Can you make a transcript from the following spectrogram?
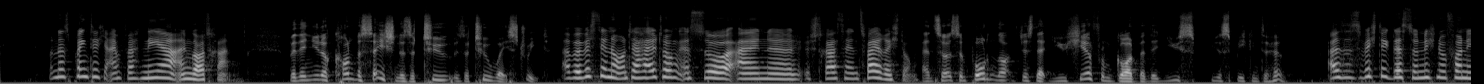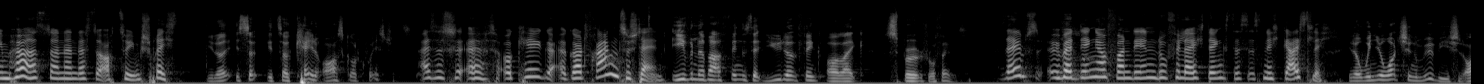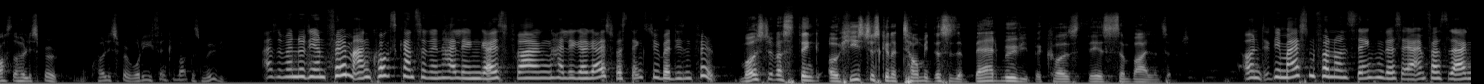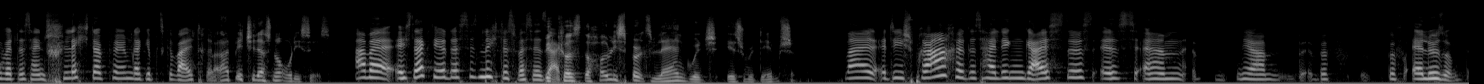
Und das bringt dich einfach näher an Gott ran. But then, you know, conversation is a two, is a two-way street. Aber wisst ihr, eine Unterhaltung ist so eine Straße in zwei Richtungen. And so it's important not just that you hear from God, but that you, s- you're speaking to him. Also es ist wichtig, dass du nicht nur von ihm hörst, sondern dass du auch zu ihm sprichst. You know, it's, it's okay to ask God questions, Also es ist äh, okay, Gott Fragen zu stellen. even about things that you don't think are like spiritual things. Selbst über Dinge, von denen du vielleicht denkst, das ist nicht geistlich. You know, when you're watching a movie, you should ask the Holy Spirit, Holy Spirit, what do you think about this movie? Also wenn du dir einen Film anguckst, kannst du den Heiligen Geist fragen, Heiliger Geist, was denkst du über diesen Film? Most of us think, oh, he's just going to tell me this is a bad movie because there's some violence in it. Und die meisten von uns denken, dass er einfach sagen wird, das ist ein schlechter Film, da gibt es Gewalt drin. But I bet you that's not what he says. Aber ich sag dir, das ist nicht das, was er sagt. Because the Holy Spirit's language is redemption. Weil die Sprache des Heiligen Geistes ist ähm, ja, Bef Bef Erlösung.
